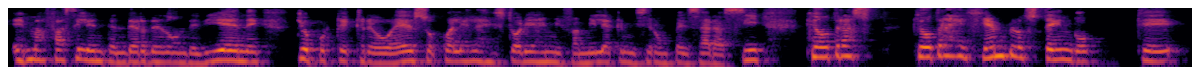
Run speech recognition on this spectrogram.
es más fácil entender de dónde viene, yo por qué creo eso, cuáles las historias en mi familia que me hicieron pensar así, qué otras qué otros ejemplos tengo que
